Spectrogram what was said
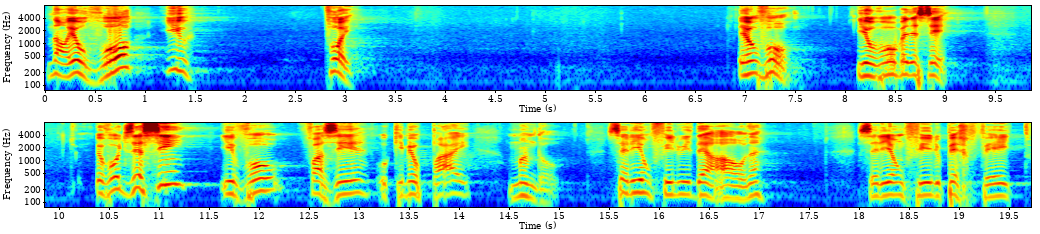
não, eu vou e foi. Eu vou e eu vou obedecer. Eu vou dizer sim e vou fazer o que meu pai mandou. Seria um filho ideal, né? Seria um filho perfeito,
